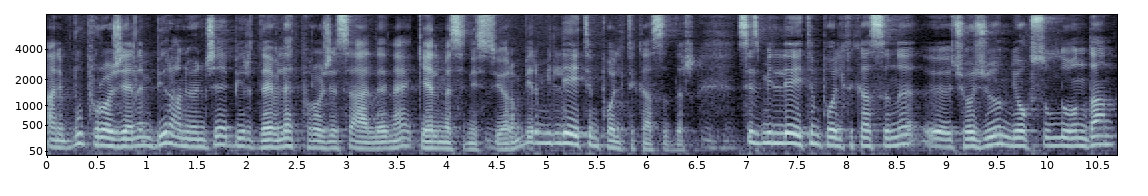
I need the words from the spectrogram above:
hani bu projenin bir an önce bir devlet projesi haline gelmesini istiyorum. Bir milli eğitim politikasıdır. Siz milli eğitim politikasını e, çocuğun yoksulluğundan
